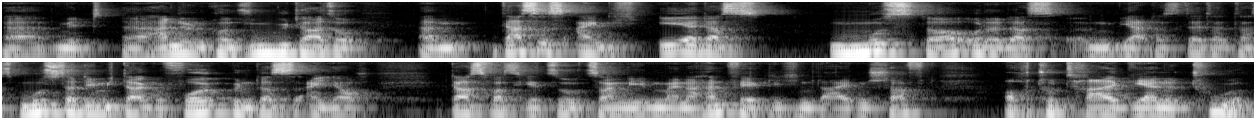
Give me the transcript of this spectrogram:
äh, mit äh, Handel und Konsumgüter. Also ähm, das ist eigentlich eher das Muster oder das, ähm, ja, das, das, das Muster, dem ich da gefolgt bin. Das ist eigentlich auch das, was ich jetzt sozusagen neben meiner handwerklichen Leidenschaft auch total gerne tue.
